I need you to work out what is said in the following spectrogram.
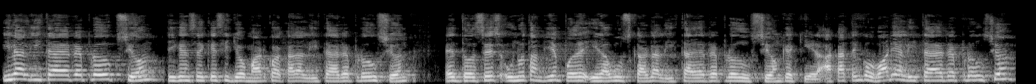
Y la lista de reproducción, fíjense que si yo marco acá la lista de reproducción, entonces uno también puede ir a buscar la lista de reproducción que quiera. Acá tengo varias listas de reproducción.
